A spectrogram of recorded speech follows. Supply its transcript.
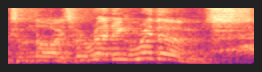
make some noise for Reading Rhythms.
